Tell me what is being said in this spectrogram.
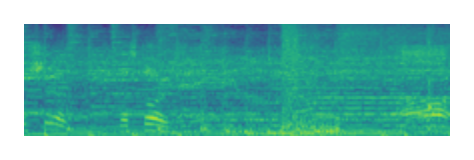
Oh shit. The story. Ah.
